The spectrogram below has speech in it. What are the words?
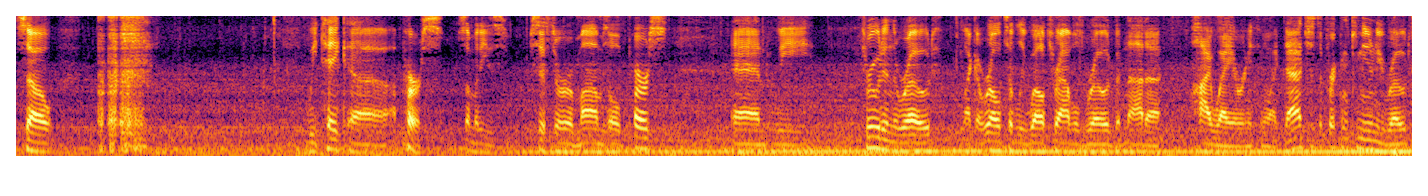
So we take a, a, purse, somebody's sister or mom's old purse, and we threw it in the road, like a relatively well traveled road, but not a highway or anything like that, just a freaking community road.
